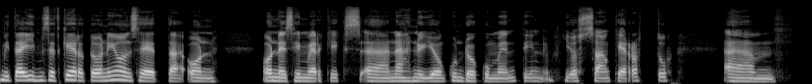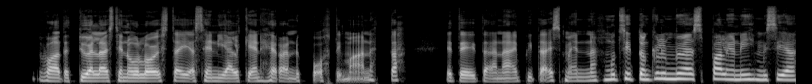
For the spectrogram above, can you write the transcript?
mitä ihmiset kertoo, niin on se, että on, on esimerkiksi ää, nähnyt jonkun dokumentin, jossa on kerrottu äm, vaatetyöläisten oloista ja sen jälkeen herännyt pohtimaan, että et ei tämä näin pitäisi mennä. Mutta sitten on kyllä myös paljon ihmisiä,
